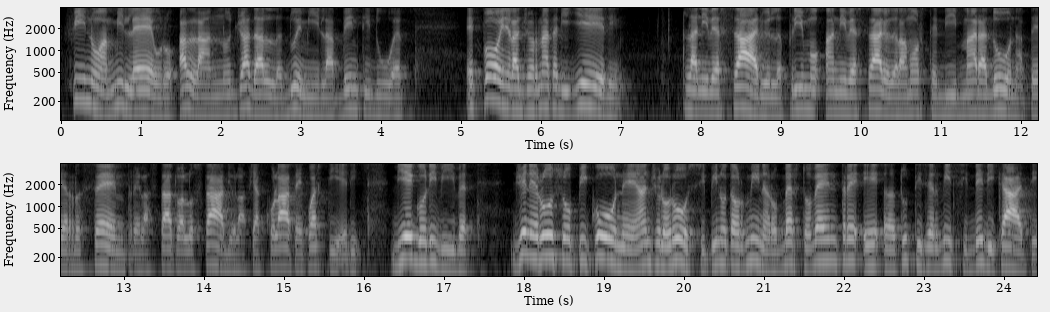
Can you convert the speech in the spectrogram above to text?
fino a 1000 euro all'anno già dal 2022. E poi nella giornata di ieri l'anniversario, il primo anniversario della morte di Maradona, per sempre la statua allo stadio, la fiaccolata ai quartieri, Diego rivive. Generoso Picone, Angelo Rossi, Pino Taormina, Roberto Ventre e eh, tutti i servizi dedicati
